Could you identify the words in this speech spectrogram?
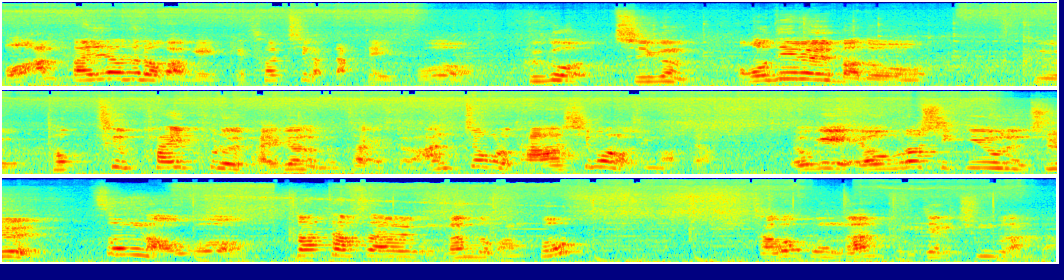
뭐 안 빨려 들어가게 이렇게 설치가 딱 돼 있고 그거 지금 어디를 봐도 그 덕트 파이프를 발견을 못 하겠어요. 안쪽으로 다 심어 놓으신 것 같아요. 여기 에어브러쉬 끼우는 줄 쏙 나오고 스타트업 쌓을 공간도 많고 작업 공간 굉장히 충분합니다.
